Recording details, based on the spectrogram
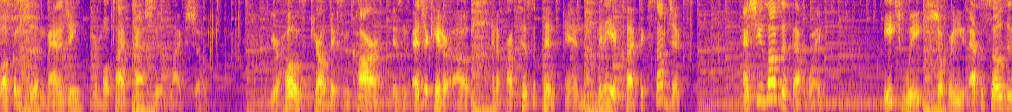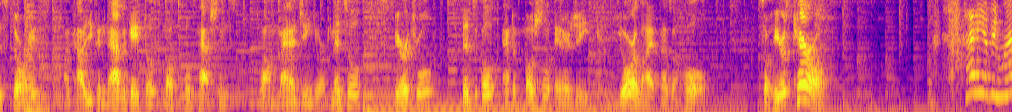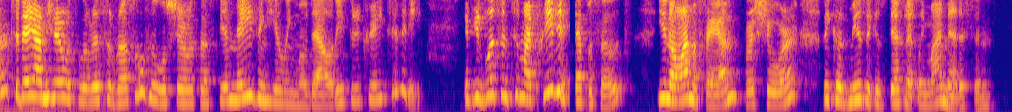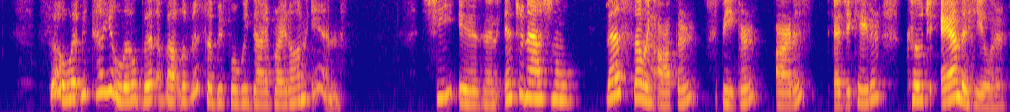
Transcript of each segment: Welcome to the Managing Your Multi Passionate Life Show. Your host, Carol Dixon Carr, is an educator of and a participant in many eclectic subjects, and she loves it that way. Each week, she'll bring you episodes and stories on how you can navigate those multiple passions while managing your mental, spiritual, physical, and emotional energy in your life as a whole. So here's Carol. Hi, everyone. Today I'm here with Larissa Russell, who will share with us the amazing healing modality through creativity. If you've listened to my previous episodes, you know I'm a fan for sure, because music is definitely my medicine. So let me tell you a little bit about Larissa before we dive right on in. She is an international best selling author, speaker, artist, educator, coach, and a healer.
